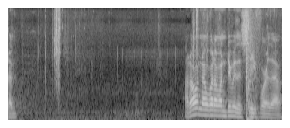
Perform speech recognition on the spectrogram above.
Him. I don't know what I want to do with this C4 though.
